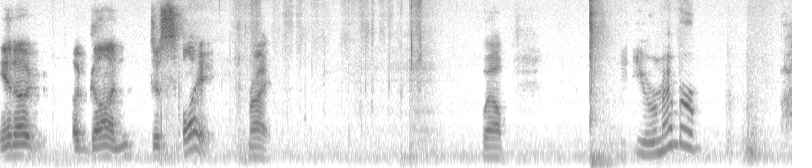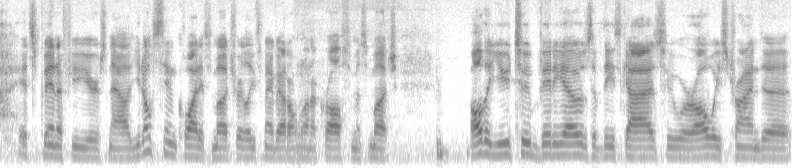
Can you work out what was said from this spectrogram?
in a, a gun display. Right. Well, you remember, it's been a few years now. You don't see them quite as much, or at least maybe I don't run across them as much. All the YouTube videos of these guys who are always trying to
